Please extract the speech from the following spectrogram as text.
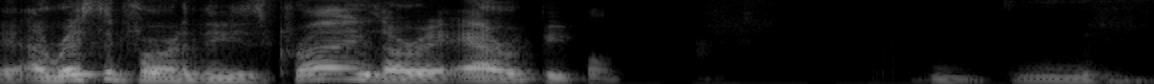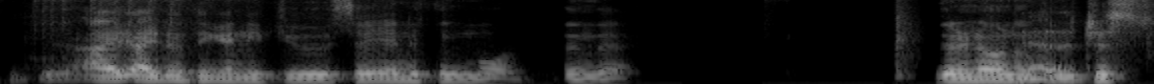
uh, arrested for these crimes are Arab people. I, I don't think I need to say anything more than that. They're known. Yeah, they're just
